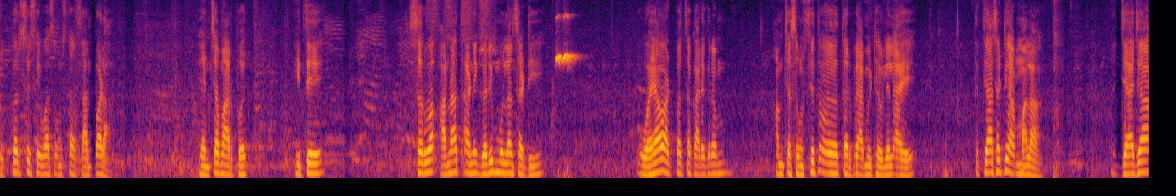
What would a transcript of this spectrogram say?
उत्कर्ष सेवा संस्था सानपाडा यांच्यामार्फत इथे सर्व अनाथ आणि गरीब मुलांसाठी वह्या वाटपाचा कार्यक्रम आमच्या संस्थेतर्फे आम्ही ठेवलेला आहे. तर त्यासाठी आम्हाला ज्या ज्या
